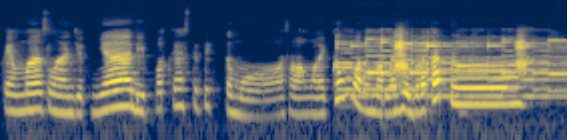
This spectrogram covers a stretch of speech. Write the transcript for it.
tema selanjutnya di podcast titik temu. Assalamualaikum warahmatullahi wabarakatuh.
